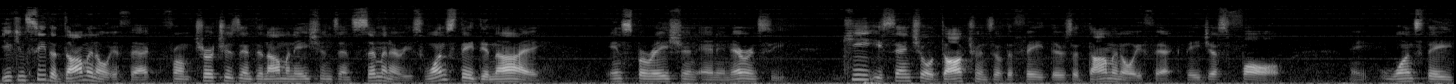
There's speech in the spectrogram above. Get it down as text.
you can see the domino effect from churches and denominations and seminaries. Once they deny inspiration and inerrancy, key essential doctrines of the faith, there's a domino effect. They just fall once they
